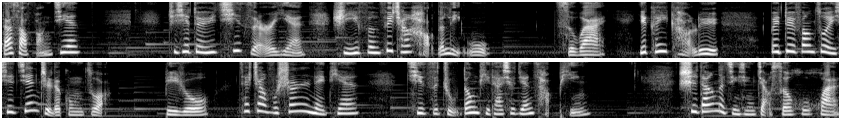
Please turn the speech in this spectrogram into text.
打扫房间，这些对于妻子而言是一份非常好的礼物。此外，也可以考虑为对方做一些兼职的工作。比如，在丈夫生日那天，妻子主动替他修剪草坪，适当的进行角色互换，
